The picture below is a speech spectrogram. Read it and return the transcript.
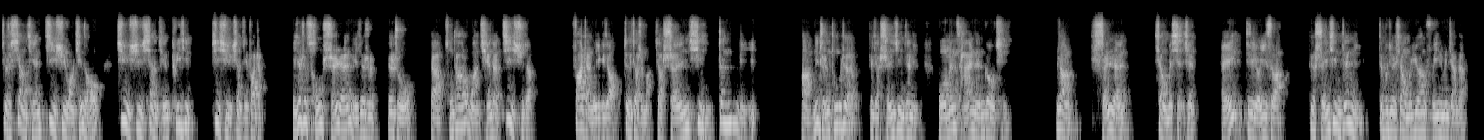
就是向前继续往前走，继续向前推进，继续向前发展，也就是从神人，也就是这个主啊，从他往前的继续的发展的一个叫这个叫什么叫神性真理。啊，你只能通过这个，这叫神性真理，我们才能够去让神人向我们显现。哎，这就有意思了。这个神性真理，这不就是像我们约翰福音里面讲的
